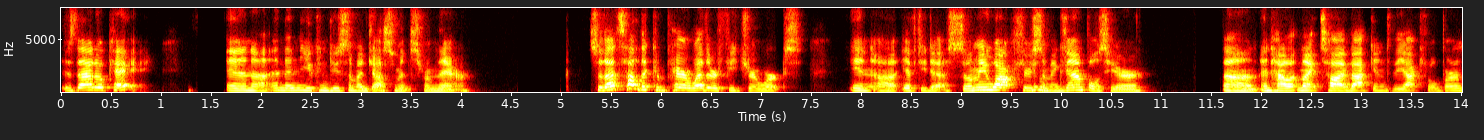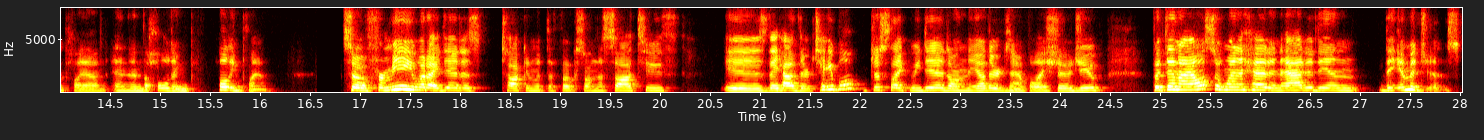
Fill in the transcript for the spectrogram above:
is that okay? And, uh, and then you can do some adjustments from there. So that's how the compare weather feature works in uh, IFTDIS. So let me walk through some examples here um, and how it might tie back into the actual burn plan and then the holding holding plan. So for me, what I did is talking with the folks on the sawtooth is they have their table, just like we did on the other example I showed you. But then I also went ahead and added in the images.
